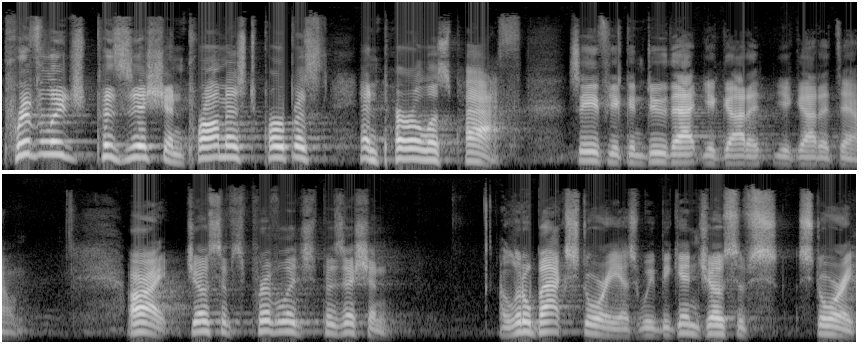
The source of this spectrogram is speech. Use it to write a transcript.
privileged position, promised purpose, and perilous path. See if you can do that, you got it, you got it down. All right, Joseph's privileged position. A little backstory as we begin Joseph's story.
